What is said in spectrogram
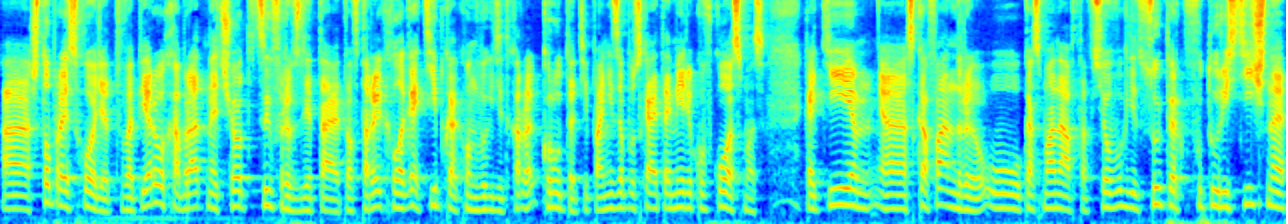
А что происходит? Во-первых, обратный отсчет цифры взлетают. Во-вторых, логотип, как он выглядит круто. Типа они запускают Америку в космос. Какие э, скафандры у космонавтов. Все выглядит супер футуристично.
